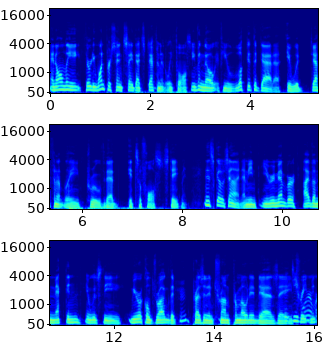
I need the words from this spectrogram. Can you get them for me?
and only 31% say that's definitely false, even though if you looked at the data, it would definitely prove that it's a false statement. And this goes on. I mean, you remember ivermectin? It was the miracle drug that mm-hmm. President Trump promoted as a treatment.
